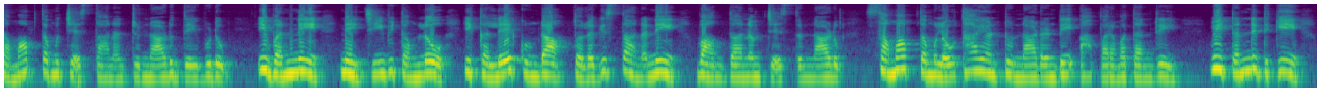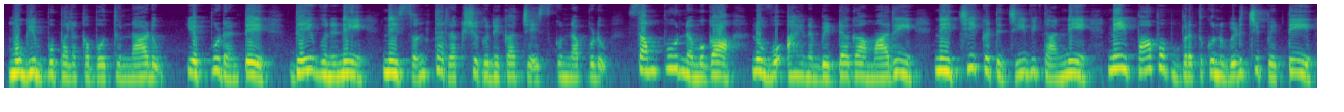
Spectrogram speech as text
సమాప్తము చేస్తానంటున్నాడు దేవుడు. ఇవన్నీ నీ జీవితంలో ఇక లేకుండా తొలగిస్తానని వాగ్దానం చేస్తున్నాడు. సమాప్తములవుతాయంటున్నాడండి ఆ పరమతండ్రి. వీటన్నిటికీ ముగింపు పలకబోతున్నాడు. ఎప్పుడంటే దేవునిని నీ సొంత రక్షకునిగా చేసుకున్నప్పుడు సంపూర్ణముగా నువ్వు ఆయన బిడ్డగా మారి నీ చీకటి జీవితాన్ని నీ పాపపు బ్రతుకును విడిచిపెట్టి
